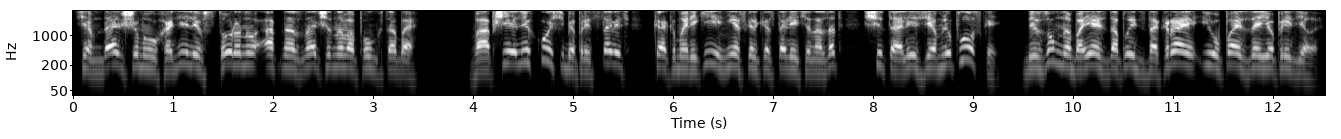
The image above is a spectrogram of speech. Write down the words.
тем дальше мы уходили в сторону от назначенного пункта «Б». Вообще легко себе представить, как моряки несколько столетий назад считали Землю плоской безумно боясь доплыть до края и упасть за ее пределы.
